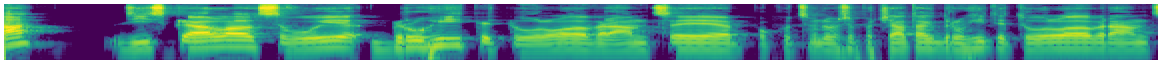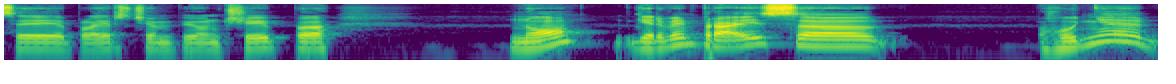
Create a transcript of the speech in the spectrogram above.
a získal svůj druhý titul v rámci, pokud jsem dobře počítal, tak druhý titul v rámci Players Championship. No, Gervin Price eh, hodně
